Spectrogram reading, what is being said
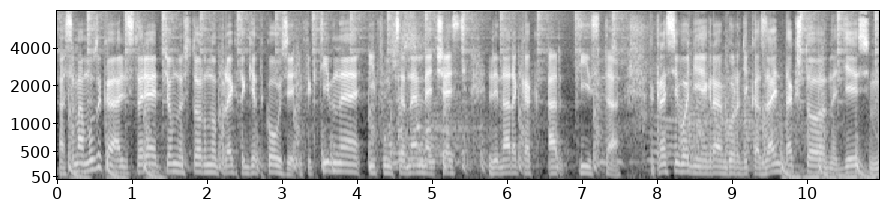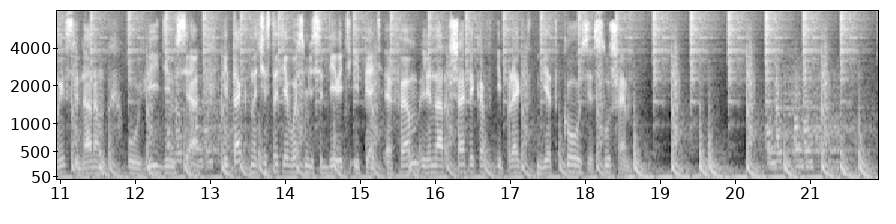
А сама музыка олицетворяет темную сторону проекта Get Cozy, эффективная и функциональная часть Ленара как артиста. Как раз сегодня я играю в городе Казань, так что, надеюсь, мы с Ленаром увидимся. Итак, на частоте 89,5 FM эм Ленар Шафиков и проект Get Cozy. Слушаем. Слушаем.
